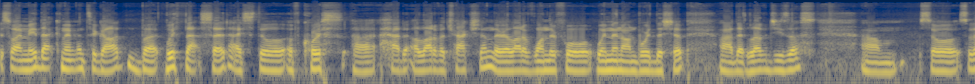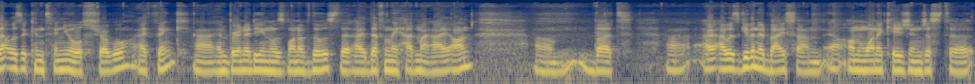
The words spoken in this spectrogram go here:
so I made that commitment to God. But with that said, I still, of course, uh, had a lot of attraction. There are a lot of wonderful women on board the ship uh, that love Jesus. Um, so, so that was a continual struggle, I think. Uh, and Bernadine was one of those that I definitely had my eye on. Um, but uh, I, I, was given advice on on one occasion just to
